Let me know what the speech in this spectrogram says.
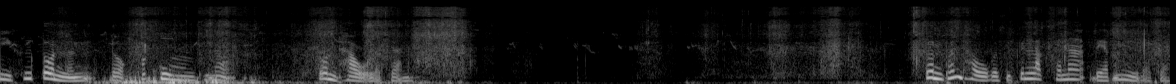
นี่คือต้นนั้นดอกพระกุมพี่น้องต้นเถาละจันต้นพันเถาก็สิเป็นลักษณะแบบนี้ละจ้ะ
